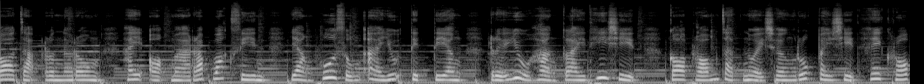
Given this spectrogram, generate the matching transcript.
ก็จะรณรงค์ให้ออกมารับวัคซีน อย่างผู้สูงอายุติดเตียง หรืออยู่ห่างไกลที่ฉีด ก็พร้อมจัดหน่วยเชิงรุกไปฉีดให้ครบ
